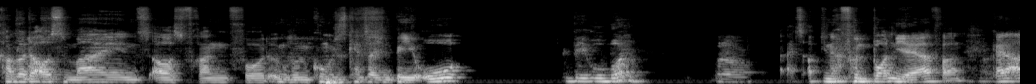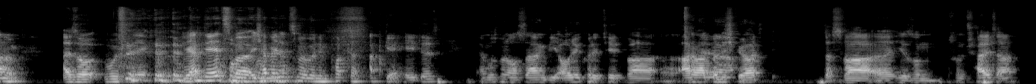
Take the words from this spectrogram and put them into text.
Kamen Leute aus Mainz, aus Frankfurt, irgend so ein komisches Kennzeichen BO, BO Bonn. Oder? als ob die nach von Bonn hierher fahren. Keine Ahnung. Also, wo ich, wir hatten ja letztes Mal, ich habe ja letztes Mal über den Podcast abgehatet. Da muss man auch sagen, die Audioqualität war, äh, Adam hat man Ja. nicht gehört. Das war äh, hier so ein, so ein Schalter.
